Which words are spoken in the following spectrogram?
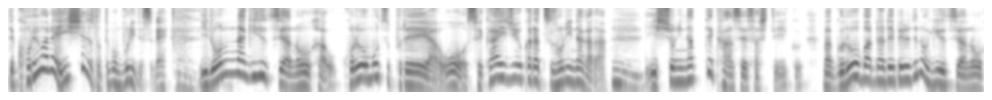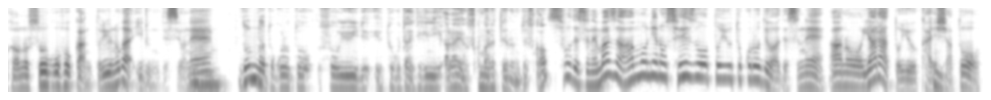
で、これはね、一社じゃとても無理ですね。はい、いろんな技術やノウハウ、これを持つプレイヤーを世界中から募りながら、一緒になって完成させていく。まあ、グローバルなレベルでの技術やノウハウの相互補完というのがいるんですよね。うんどんなところとそういう意味で言うと具体的にアライアンス組まれてるんですか？そうですね。まずアンモニアの製造というところではですね、あの、ヤラという会社と、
